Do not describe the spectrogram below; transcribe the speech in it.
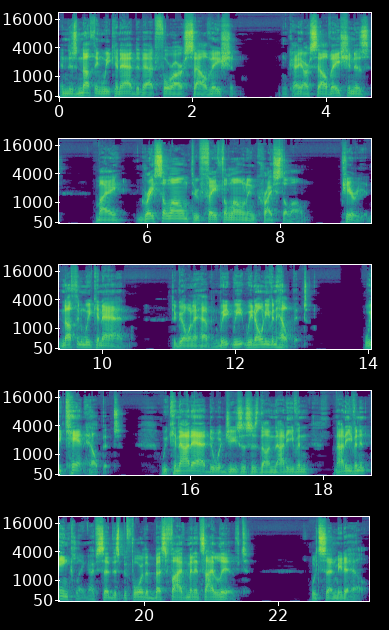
And there's nothing we can add to that for our salvation. Okay, our salvation is by grace alone, through faith alone, in Christ alone. Period. Nothing we can add to go into heaven. We, we, we don't even help it. We can't help it. We cannot add to what Jesus has done, not even, not even an inkling. I've said this before the best five minutes I lived would send me to hell.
